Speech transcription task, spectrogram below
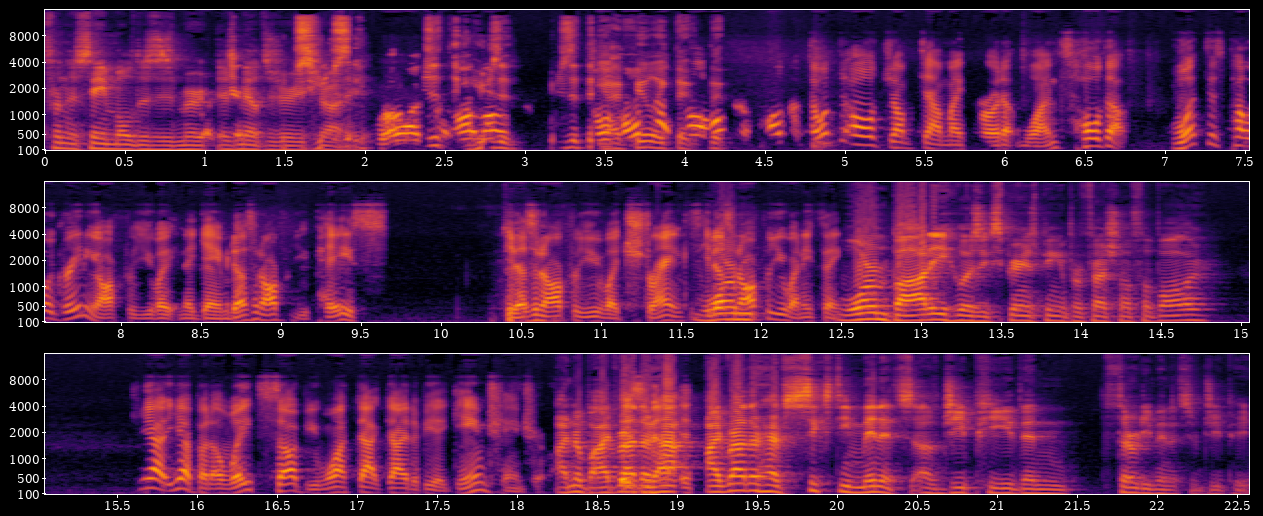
from the same mold as Ismael Tajouri Here's the- Shradi. Well, Here's the thing. Here's here's the thing. Well, I feel up, like the, hold the, hold up. Don't all jump down my throat at once. Hold up. What does Pellegrini offer you late in the game? He doesn't offer you pace. He doesn't offer you like strength. He doesn't offer you anything. Warm body who has experience being a professional footballer. Yeah, yeah, but a late sub, you want that guy to be a game changer. I know, but I'd Isn't rather that- ha- I'd rather have 60 minutes of GP than 30 minutes of GP.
